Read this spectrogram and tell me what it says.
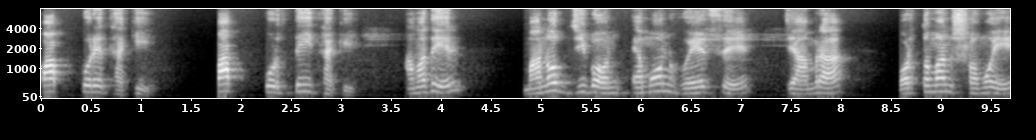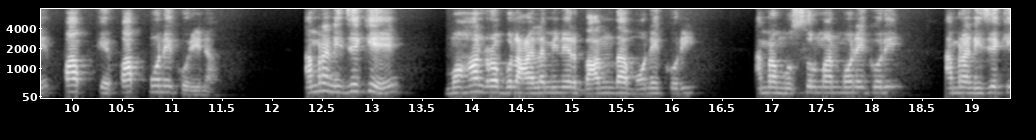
পাপ করে থাকি, পাপ করতেই থাকি, আমাদের মানব জীবন এমন হয়েছে যে আমরা বর্তমান সময়ে পাপকে পাপ মনে করি না। আমরা নিজেকে মহান রব্বুল আলমিনের বান্দা মনে করি, আমরা মুসলমান মনে করি, আমরা নিজেকে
